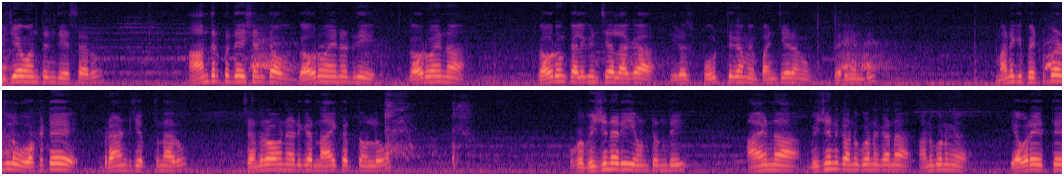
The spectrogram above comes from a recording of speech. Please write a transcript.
విజయవంతం చేశారు. ఆంధ్రప్రదేశ్ అంటే ఒక గౌరవమైనది గౌరవమైన గౌరవం కలిగించేలాగా ఈరోజు పూర్తిగా మేము పనిచేయడం జరిగింది. మనకి పెట్టుబడులు ఒకటే బ్రాండ్ చెప్తున్నారు. చంద్రబాబు నాయుడు గారి నాయకత్వంలో ఒక విజనరీ ఉంటుంది. ఆయన విజన్కి అనుగుణంగా అనుగుణంగా ఎవరైతే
